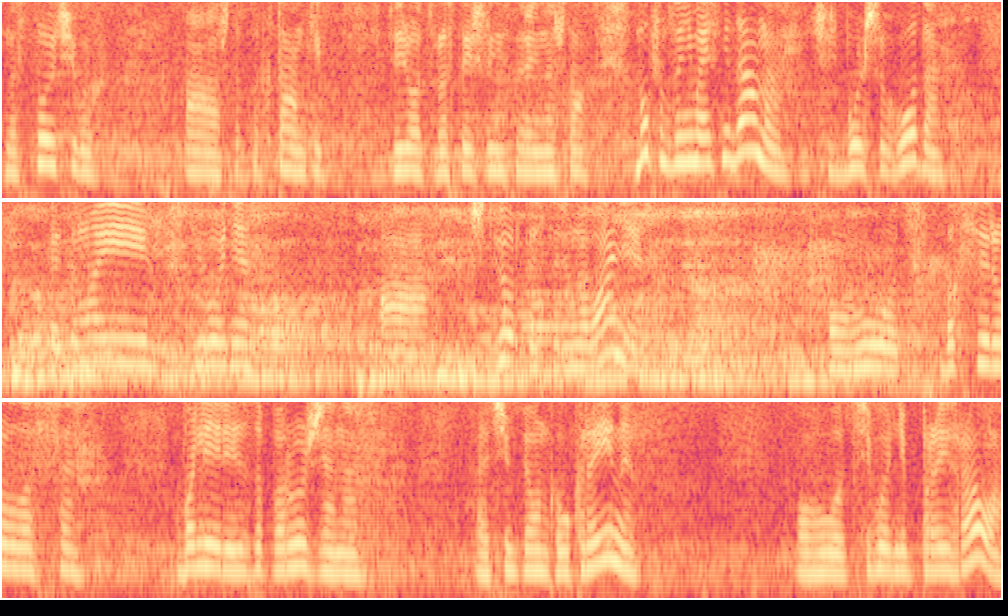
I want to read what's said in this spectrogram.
настойчивых, а, чтобы как танки вперед просто шли, несмотря ни на что. Боксом занимаюсь недавно, чуть больше года. Это мои сегодня а, четвертые соревнования. Вот. Боксировала с Валерией из Запорожья, она а, чемпионка Украины. Вот, сегодня проиграла.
